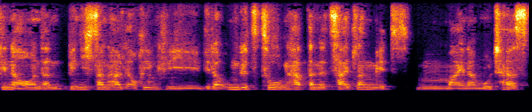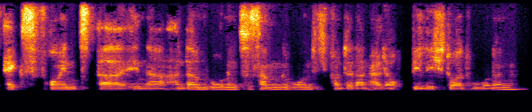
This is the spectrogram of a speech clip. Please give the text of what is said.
Genau, und dann bin ich dann halt auch irgendwie wieder umgezogen, habe dann eine Zeit lang mit meiner Mutters Ex-Freund äh, in einer anderen Wohnung zusammengewohnt. Ich konnte dann halt auch billig dort wohnen.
